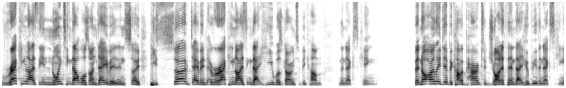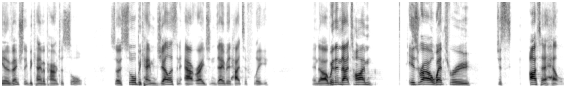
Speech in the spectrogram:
recognized the anointing that was on David. And so he served David, recognizing that he was going to become the next king. But not only did it become apparent to Jonathan that he'll be the next king, it eventually became apparent to Saul. So Saul became jealous and outraged, and David had to flee. And uh, within that time, Israel went through just utter hell.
